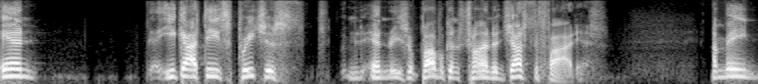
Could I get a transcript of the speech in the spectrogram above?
And you got these preachers and these Republicans trying to justify this. I mean,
